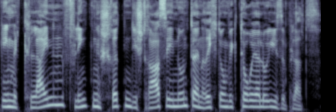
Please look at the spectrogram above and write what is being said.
ging mit kleinen, flinken Schritten die Straße hinunter in Richtung Viktoria-Luise-Platz.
